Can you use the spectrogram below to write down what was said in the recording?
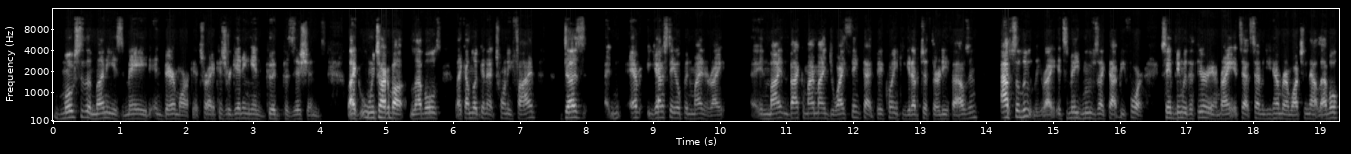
most of the money is made in bear markets, right? Because you're getting in good positions. Like when we talk about levels, like I'm looking at 25. Does you got to stay open minded, right? In my in back of my mind, do I think that Bitcoin can get up to thirty thousand? Absolutely, right? It's made moves like that before. Same thing with Ethereum, right? It's at 1700. I'm watching that level.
